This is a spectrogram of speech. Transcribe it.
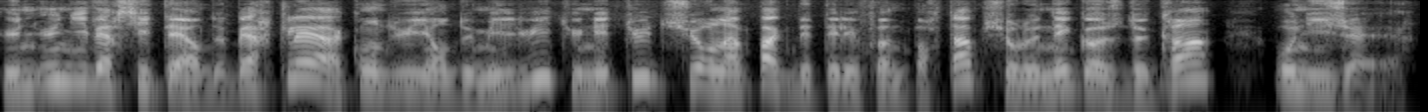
Une universitaire de Berkeley a conduit en 2008 une étude sur l'impact des téléphones portables sur le négoce de grains au Niger.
